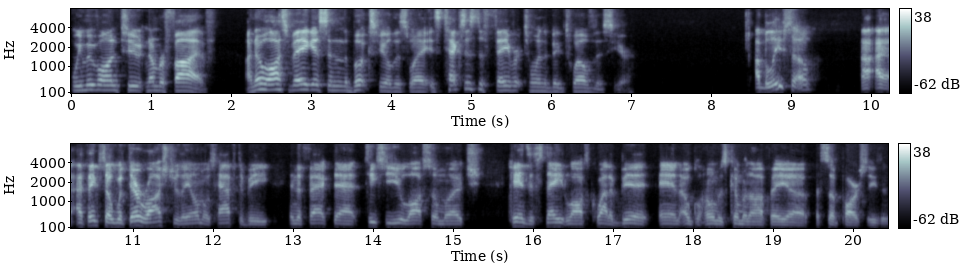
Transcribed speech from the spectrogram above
we move on to number five. I know Las Vegas and the books feel this way. Is Texas the favorite to win the Big 12 this year? I believe so. I, I think so. With their roster, they almost have to be. And the fact that TCU lost so much, Kansas State lost quite a bit, and Oklahoma's coming off a, uh, a subpar season.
